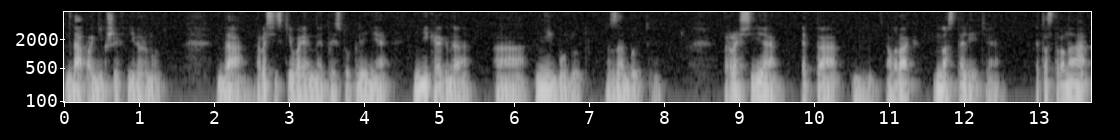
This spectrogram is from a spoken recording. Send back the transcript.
Да, погибших не вернуть. Да, российские военные преступления никогда а, не будут забыты. Россия это враг на столетие. Это страна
